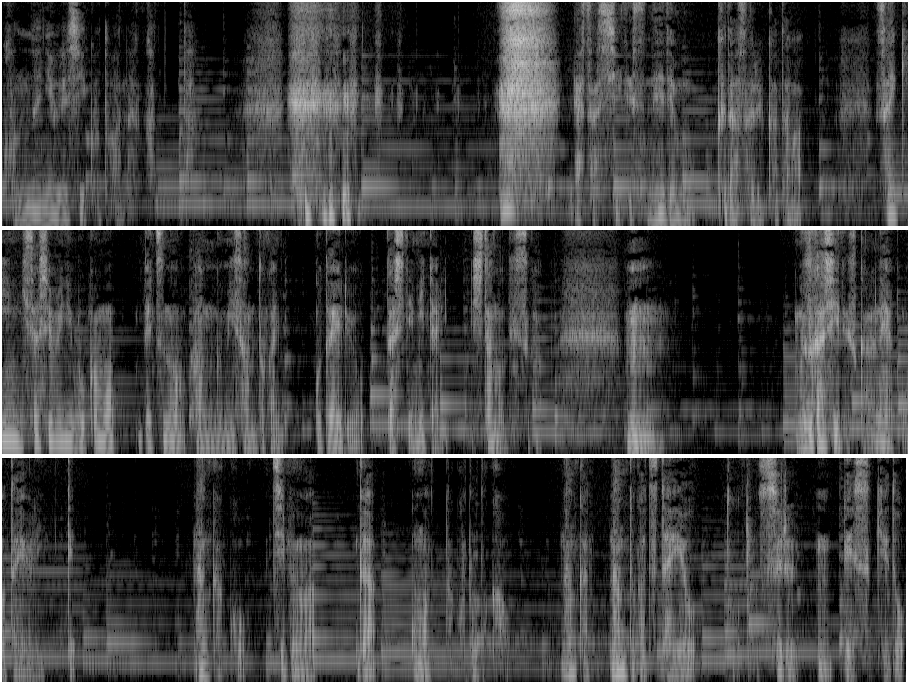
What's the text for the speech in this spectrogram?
こんなに嬉しいことはなかった。優しいですね、でも、くださる方は。最近久しぶりに僕も別の番組さんとかにお便りを出してみたりしたのですが、うん。難しいですからね、お便りって。なんかこう、自分は、が思ったこととかを、なんか、なんとか伝えようとするんですけど、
